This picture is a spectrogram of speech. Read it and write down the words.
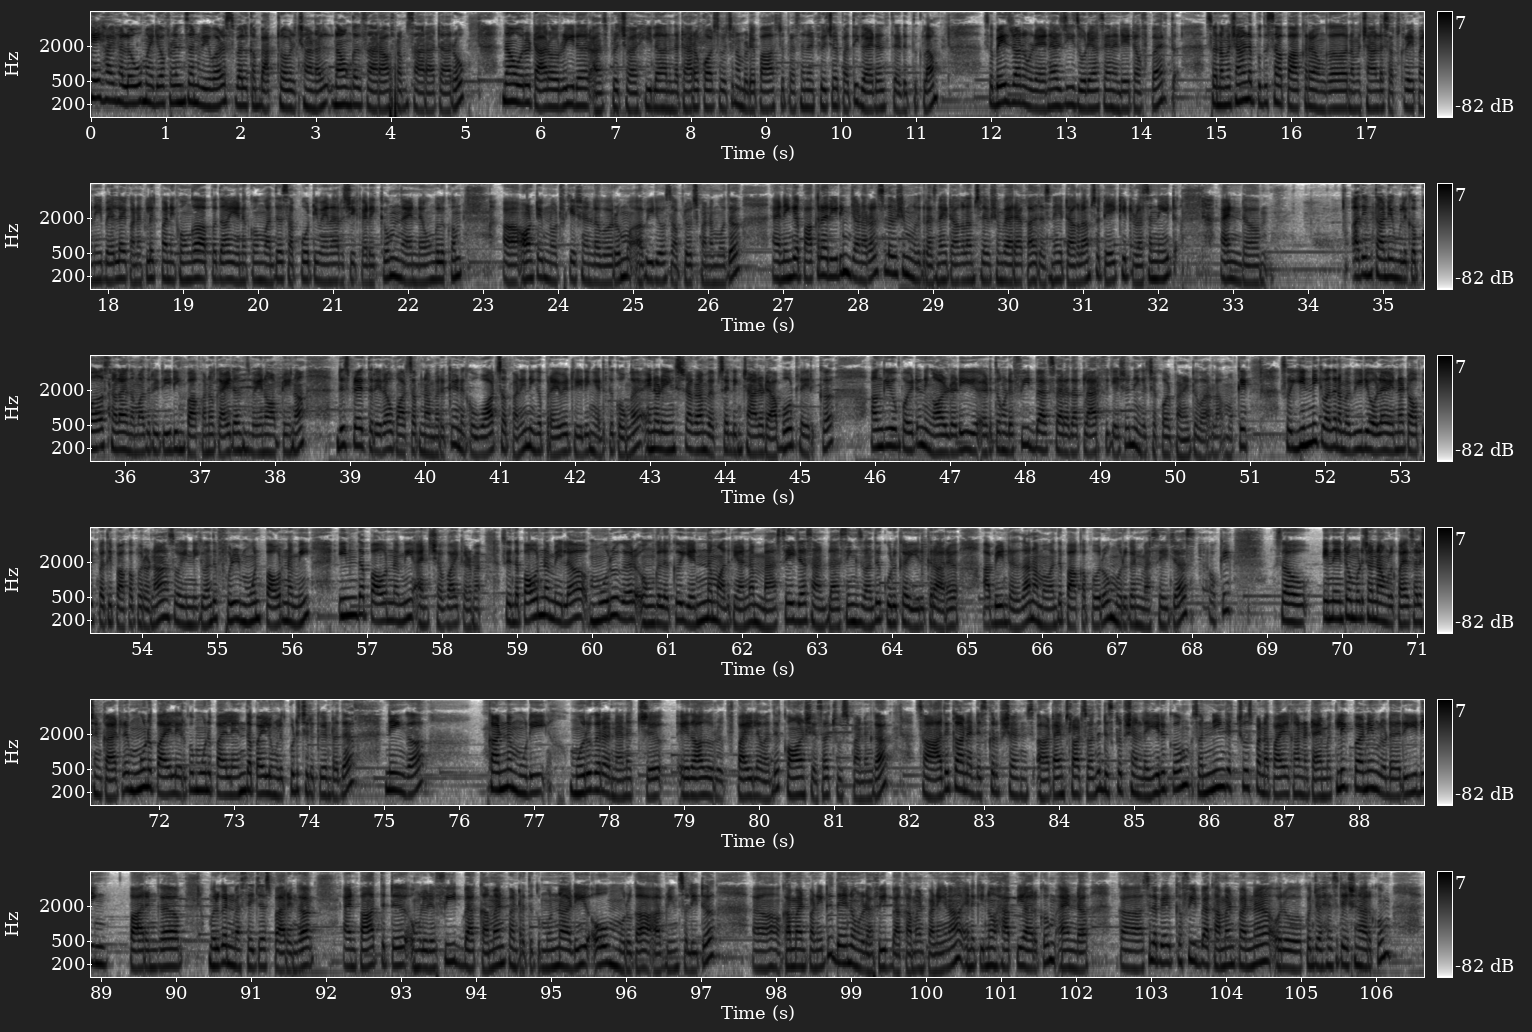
Hey hi hello my dear friends and viewers welcome back to our channel நான் உங்கள் சாரா from Sarah tarot நான் ஒரு tarot reader and spiritual healer அந்த tarot cards வச்சு நம்மளுடைய past present and future பற்றி guidance எடுத்துக்கலாம். So based on உங்களோட energy zodiacs and date of birth so நம்ம சேனலை புதுசாக பார்க்குறவங்க நம்ம சேனலை சப்ஸ்கிரைப் பண்ணி பெல் ஐக்கானை கிளிக் பண்ணிக்கோங்க. அப்போ தான் எனக்கும் வந்து சப்போர்ட்டிவ் எனர்ஜி கிடைக்கும். அண்ட் உங்களுக்கும் ஆன் டைம் நோட்டிஃபிகேஷனில் வரும் வீடியோஸ் அப்லோட்ஸ் பண்ணும்போது. அண்ட் நீங்கள் பார்க்குற ரீடிங் ஜெனரல் சில விஷயம் உங்களுக்கு ரெசனேட் ஆகலாம். சில விஷயம் வேறு யாருக்காவது ரெசனேட் ஆகலாம். So take it resonate and அதையும் தாண்டி உங்களுக்கு பர்சனலாக இந்த மாதிரி ரீடிங் பார்க்கணும் கைடன்ஸ் வேணும் அப்படின்னா டிஸ்பிளே தெரியிற வாட்ஸ்அப் நம்பருக்கு எனக்கு வாட்ஸ்அப் பண்ணி நீங்கள் ப்ரைவேட் ரீடிங் எடுத்துக்கோங்க. என்னோட இன்ஸ்டாகிராம் வெப்சைட் லிங்க் சேனலோட அபவுட்டில் இருக்குது அங்கேயும் போயிட்டு நீங்கள் ஆல்ரெடி எடுத்தவங்களோட ஃபீட்பேக்ஸ் வேறு ஏதாவது கிளாரிஃபிகேஷன் நீங்கள் செக் அவுட் பண்ணிட்டு வரலாம் ஓகே ஸோ இன்றைக்கி வந்து நம்ம வீடியோவில் என்ன டாபிக் பற்றி பார்க்க போகிறோன்னா ஸோ இன்றைக்கி வந்து ஃபுல் மூன் பௌர்ணமி இந்த பௌர்ணமி அண்ட் செவ்வாய்க்கிழமை. ஸோ இந்த பௌர்ணமியில் முருகர் உங்களுக்கு என்ன மாதிரியான மெசேஜஸ் அண்ட் பிளஸிங்ஸ் வந்து கொடுக்க இருக்கிறாரு அப்படின்றது தான் நம்ம வந்து பார்க்க போகிறோம் Murugan messages okay so intro intro முடிச்சோன்னா உங்களுக்கு பயல் செலெக்ஷன் காட்டுறேன். மூணு பயல் இருக்கும் மூணு பயல் எந்த பயல் உங்களுக்கு பிடிச்சிருக்குன்றத நீங்கள் கண்ணை மூடி முருகரை நினச்சி ஏதாவது ஒரு பையில் வந்து கான்ஷியஸாக சூஸ் பண்ணுங்கள் ஸோ அதுக்கான டிஸ்கிரிப்ஷன்ஸ் டைம் ஸ்லாட்ஸ் வந்து டிஸ்கிரிப்ஷனில் இருக்கும். ஸோ நீங்கள் சூஸ் பண்ண ஃபைலுக்கான டைமை கிளிக் பண்ணி உங்களோட ரீடிங் பாருங்கள் முருகன் மெசேஜஸ் பாருங்கள் அண்ட் பார்த்துட்டு உங்களுடைய ஃபீட்பேக் கமெண்ட் பண்ணுறதுக்கு முன்னாடி ஓம் முருகா அப்படின்னு சொல்லிட்டு கமெண்ட் பண்ணிவிட்டு தென் உங்களோட ஃபீட்பேக் கமெண்ட் பண்ணிங்கன்னா எனக்கு இன்னும் ஹாப்பியாக இருக்கும். அண்ட் சில பேருக்கு ஃபீட்பேக் கமெண்ட் பண்ண ஒரு கொஞ்சம் ஹெசிடேஷனாக இருக்கும்.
